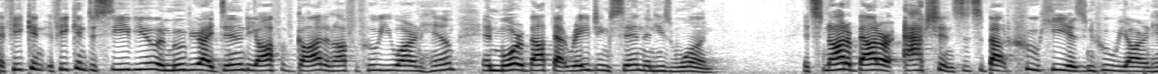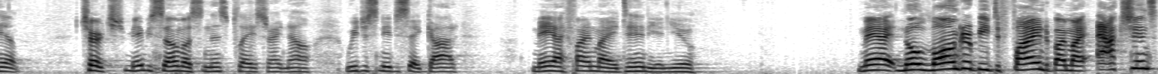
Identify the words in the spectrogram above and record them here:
if he can if he can deceive you and move your identity off of God and off of who you are in him and more about that raging sin, then he's won. It's not about our actions, it's about who he is and who we are in him. Church, maybe some of us in this place right now, we just need to say, God, may I find my identity in you. May I no longer be defined by my actions,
